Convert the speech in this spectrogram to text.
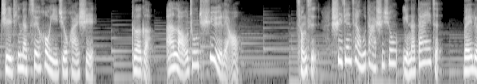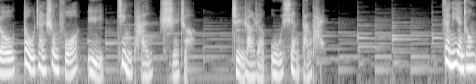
只听那最后一句话是：“哥哥，俺老猪去了。”从此。世间再无大师兄与那呆子，唯留斗战胜佛与净坛使者，只让人无限感慨。在你眼中，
